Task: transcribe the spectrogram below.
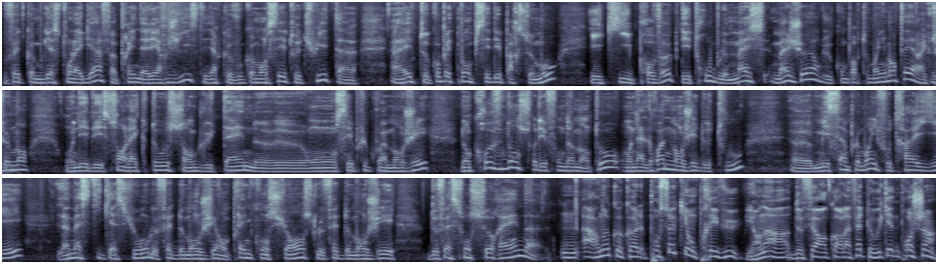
vous faites comme Gaston Lagaffe après une allergie, c'est-à-dire que vous commencez tout de suite à, à être complètement obsédé par ce mot et qui provoque des troubles majeurs du comportement alimentaire. Actuellement, on est des sans lactose, sans gluten, euh, on ne sait plus quoi manger. Donc revenons sur les fondamentaux. On a le droit de manger de tout, euh, mais simplement il faut travailler la mastication, le fait de manger en pleine conscience, le fait de manger de façon sereine. Hum, Arnaud Coccol, pour ceux qui ont prévu, il y en a, hein, de faire encore la fête le week-end prochain,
